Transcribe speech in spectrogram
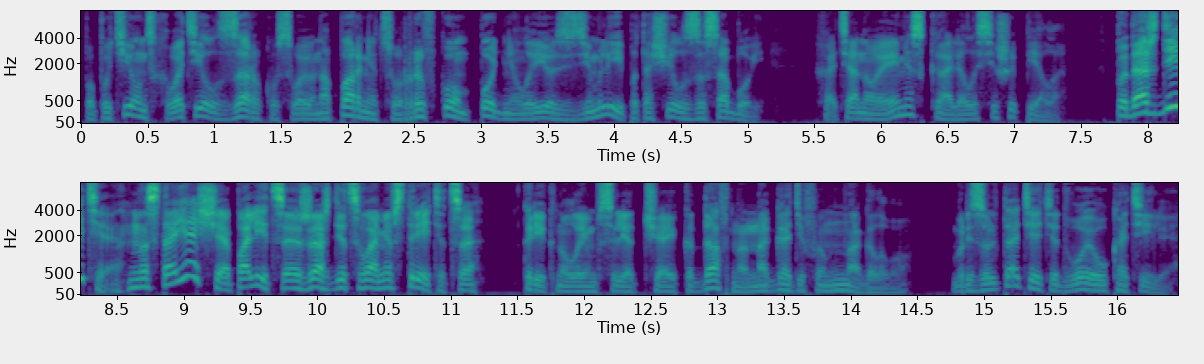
По пути он схватил за руку свою напарницу, рывком поднял ее с земли и потащил за собой, хотя Ноэми скалилась и шипела. «Подождите, настоящая полиция жаждет с вами встретиться!» — крикнула им вслед чайка Дафна, нагадив им на голову. В результате эти двое укатили.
